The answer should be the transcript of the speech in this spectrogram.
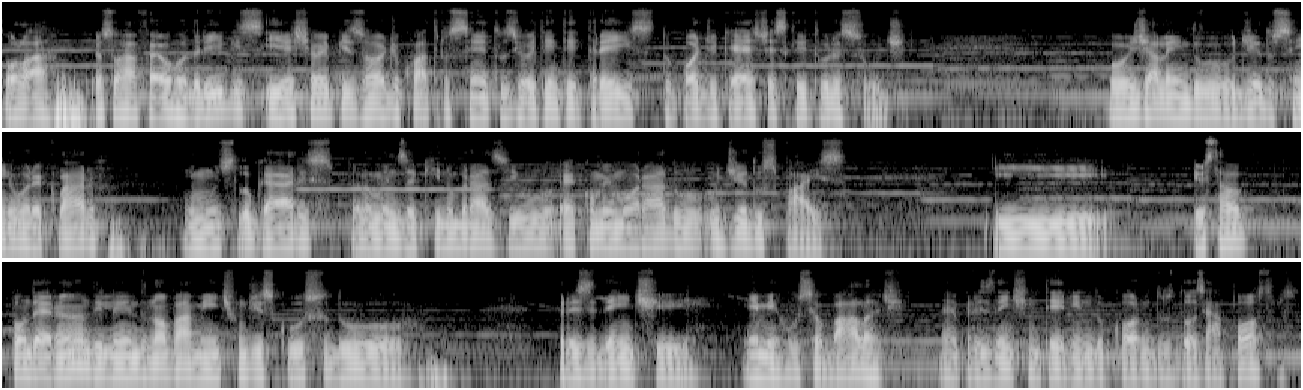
Olá, eu sou Rafael Rodrigues e este é o episódio 483 do podcast Escritura Sud. Hoje, além do Dia do Senhor, é claro, em muitos lugares, pelo menos aqui no Brasil, é comemorado o Dia dos Pais. E eu estava ponderando e lendo novamente um discurso do presidente M. Russell Ballard, né, presidente interino do Quórum dos Doze Apóstolos,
